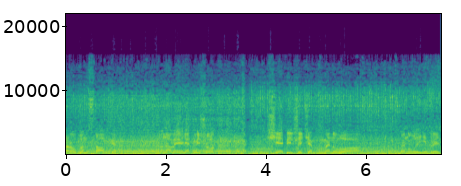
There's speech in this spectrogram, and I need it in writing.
Робимо ставки. Ну, на вигляд мішок ще більше, ніж минулий гібрид.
